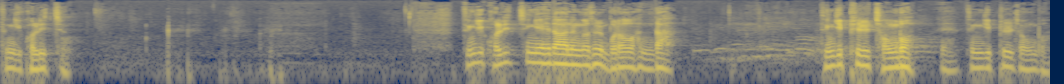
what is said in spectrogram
등기 권리증. 등기 권리증에 해당하는 것을 뭐라고 한다? 등기필 정보. 예, 등기필 정보.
